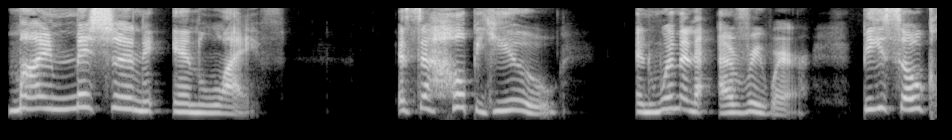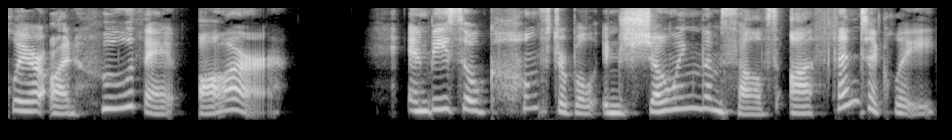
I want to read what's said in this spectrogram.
my mission in life is to help you and women everywhere be so clear on who they are and be so comfortable in showing themselves authentically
